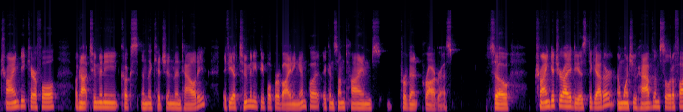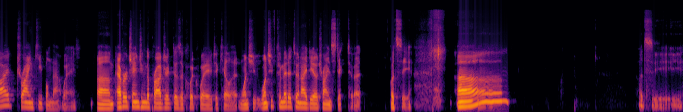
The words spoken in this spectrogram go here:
try and be careful of not too many cooks in the kitchen mentality. If you have too many people providing input, it can sometimes prevent progress. So try and get your ideas together. And once you have them solidified, try and keep them that way. Um, ever changing the project is a quick way to kill it. Once you once you've committed to an idea, try and stick to it. Let's see. Um, let's see.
